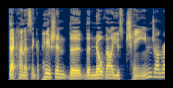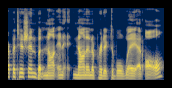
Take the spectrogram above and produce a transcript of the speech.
that kind of syncopation, the the note values change on repetition, but not in not in a predictable way at all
